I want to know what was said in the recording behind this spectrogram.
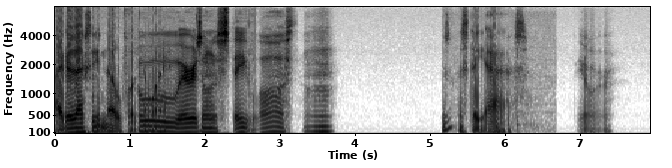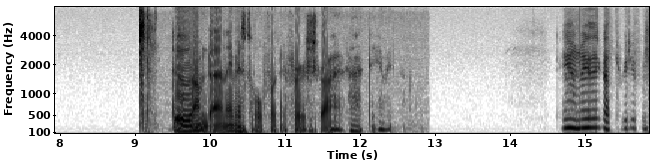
Like, there's actually no fucking way. Oh, Arizona State lost. Huh? This is ass. They are. Dude, I'm done. They missed the whole fucking first drive. God damn it. Damn, nigga, they got three different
